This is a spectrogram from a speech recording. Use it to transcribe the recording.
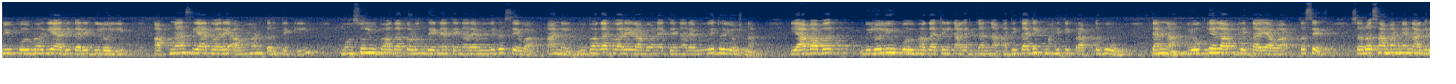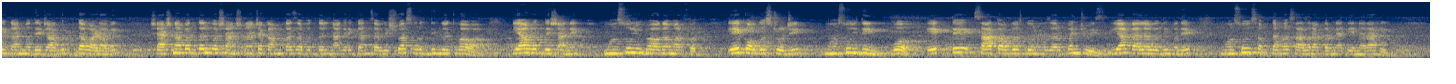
मी उपविभागीय अधिकारी बिलोली. आपणास याद्वारे आवाहन करते की महसूल विभागाकडून देण्यात येणाऱ्या विविध सेवा आणि विभागाद्वारे राबवण्यात येणाऱ्या विविध योजना याबाबत बिलोली उपविभागातील नागरिकांना अधिकाधिक माहिती प्राप्त होऊन त्यांना योग्य लाभ घेता यावा. तसेच सर्वसामान्य नागरिकांमध्ये जागरूकता वाढावी. शासनाबद्दल व शासनाच्या कामकाजाबद्दल नागरिकांचा विश्वास वृद्धिंगत व्हावा. या उद्देशाने महसूल विभागामार्फत एक ऑगस्ट रोजी महसूल दिन व एक ते सात ऑगस्ट दोन हजार पंचवीस या कालावधीमध्ये महसूल सप्ताह साजरा करण्यात येणार आहे.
